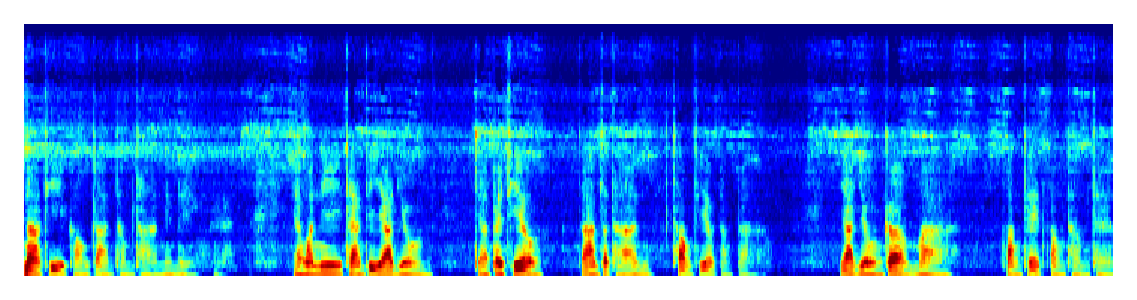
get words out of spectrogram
หน้าที่ของการทำทานนั่นเอง อย่างวันนี้แทนที่ญาติโยมจะไปเที่ยวตามสถานท่องเที่ยวต่างๆ ญาติโยมก็มาฟังเทศฟังธรรมแทน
